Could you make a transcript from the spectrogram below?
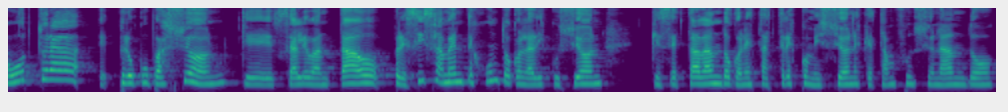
otra eh, preocupación que se ha levantado precisamente junto con la discusión que se está dando con estas tres comisiones que están funcionando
